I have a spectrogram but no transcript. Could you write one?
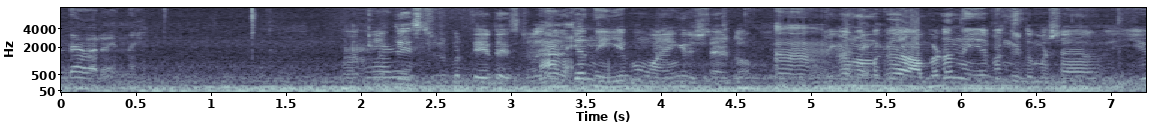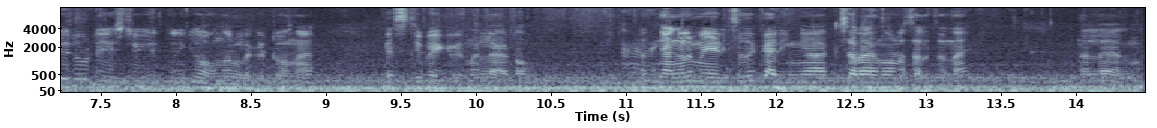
എന്താ പറയുന്നേ? നാട്ടിലെ ടേസ്റ്റ് ഒരു പ്രത്യേക ടേസ്റ്റ് എനിക്ക് ആ നെയ്യപ്പം ഭയങ്കര ഇഷ്ടമായിട്ടോ ആ. എനിക്ക് നമുക്ക് അവിടെ നെയ്യപ്പം കിട്ടും. പക്ഷെ ഈ ഒരു ടേസ്റ്റ് എനിക്ക് തോന്നുന്നില്ല കിട്ടുമെന്ന്. ബെസ്റ്റ് ബേക്കറി നല്ല കേട്ടോ? ഞങ്ങൾ മേടിച്ചത് കരിങ്ങാച്ചിറ എന്ന് പറഞ്ഞ സ്ഥലത്ത് നല്ലായിരുന്നു നല്ലതായിരുന്നു.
